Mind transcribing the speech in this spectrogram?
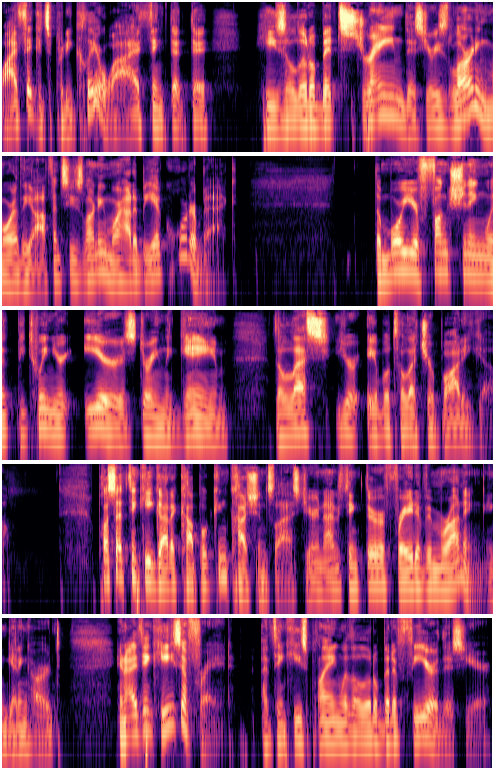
Well, I think it's pretty clear why. I think that the, he's a little bit strained this year. He's learning more of the offense. He's learning more how to be a quarterback. The more you're functioning with between your ears during the game, the less you're able to let your body go. Plus, I think he got a couple concussions last year, and I think they're afraid of him running and getting hurt. And I think he's afraid. I think he's playing with a little bit of fear this year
